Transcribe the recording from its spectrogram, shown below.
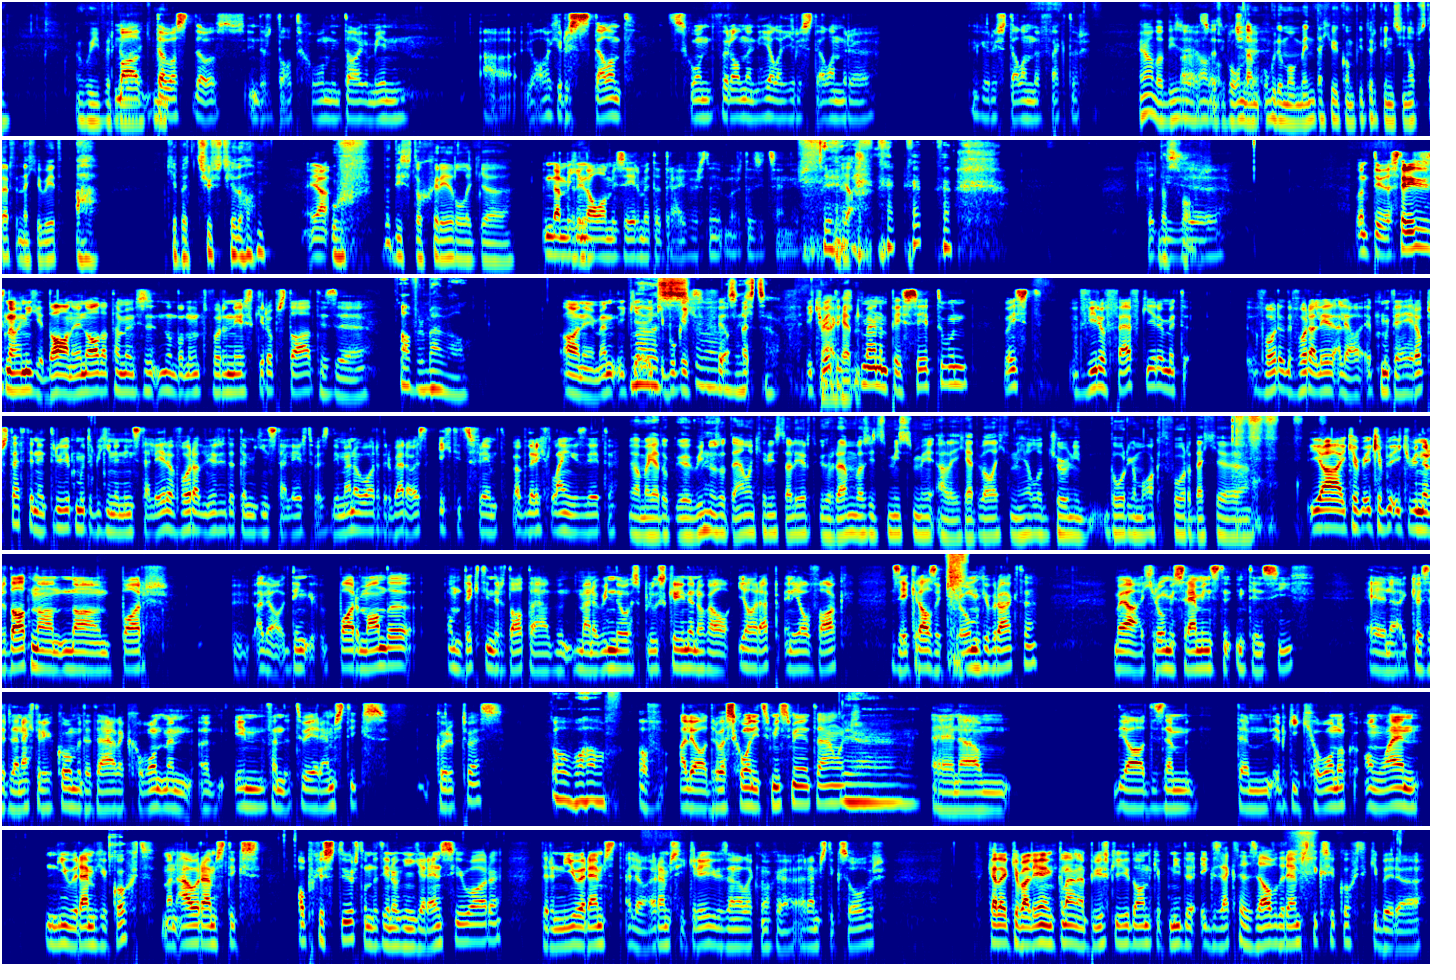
een goede Maar vergelijking. dat was, dat was inderdaad gewoon in het algemeen eh, ja, geruststellend. Het is gewoon vooral een hele geruststellende, geruststellende factor. Ja, dat is, eh, dat ja, is dat is wel gewoon dan ook de moment dat je je computer kunt zien opstarten en dat je weet, ah, ik heb het juist gedaan. Ja, Oef, dat is toch redelijk... eh, en dan begint Ja. al amuseren met de drivers, hè, maar dat is iets anders. ja. ja. Dat, Dat is waar. eh, Want de stress is nog niet gedaan, hè, nadat hij met- voor de eerste keer op staat. Dus, eh Ah, voor mij wel. Oh nee, man. Ik, Maar ik heb ook echt veel... is echt zo. Ik Ja, weet dat ik mijn PC toen, wat is het, vier of vijf keren met... Voor, vooraleer, allee, ja, heb moeten heropstarten en terug heb moeten beginnen installeren vooraleer dat hem geïnstalleerd was. Die mannen waren erbij, dat was echt iets vreemd. We hebben er echt lang gezeten. Ja, maar je hebt ook je Windows uiteindelijk geïnstalleerd. Je RAM was iets mis mee. Allee, je hebt wel echt een hele journey doorgemaakt voordat je. Ja, ik heb, ik heb, ik heb inderdaad na, na een paar... allee, ik denk een paar maanden ontdekt inderdaad dat mijn Windows bluescreende nogal heel rap en heel vaak. Zeker als ik Chrome gebruikte. Maar ja, Chrome is RAM-intensief. En eh, ik was er dan achter gekomen dat eigenlijk gewoon mijn, eh, een van de twee RAM-sticks corrupt was. Oh, wauw. Of, allee, ja, er was gewoon iets mis mee uiteindelijk. Ja. En ehm, ja, dus dan, dan heb ik gewoon ook online nieuwe RAM gekocht. Mijn oude RAM-sticks opgestuurd, omdat die nog in garantie waren. Er een nieuwe RAM allee, ja, RAMs gekregen, dus dan had ik nog eh RAM-sticks over. Ik, had, ik heb alleen een klein abuusje gedaan. Ik heb niet de exactezelfde RAM-sticks gekocht. Ik heb er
